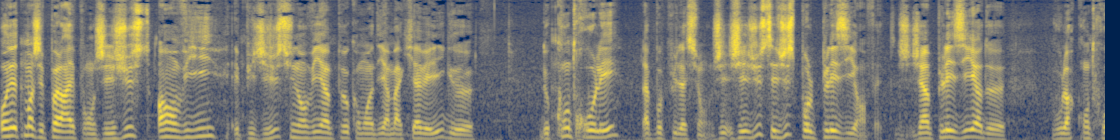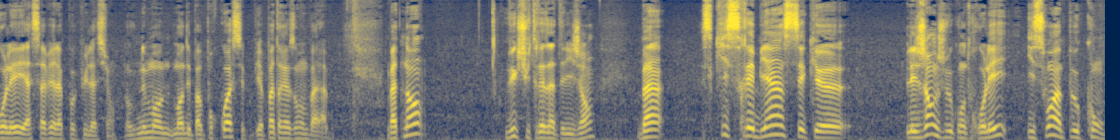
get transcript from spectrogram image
Honnêtement, j'ai pas la réponse. J'ai juste envie, et puis j'ai juste une envie un peu, comment dire, machiavélique de, de contrôler la population. J'ai juste, c'est juste pour le plaisir en fait. J'ai un plaisir de vouloir contrôler et asservir la population. Donc ne me demandez pas pourquoi, il n'y a pas de raison valable. Maintenant, vu que je suis très intelligent, ben, ce qui serait bien, c'est que les gens que je veux contrôler, ils soient un peu cons.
